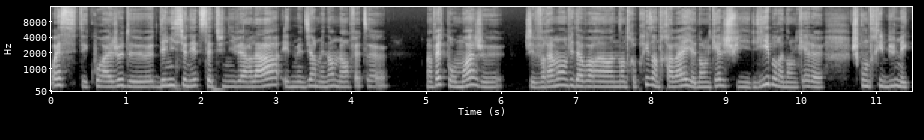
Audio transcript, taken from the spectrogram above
ouais, c'était courageux de démissionner de cet univers-là et de me dire, mais non, mais en fait, euh, en fait pour moi, je, j'ai vraiment envie d'avoir une entreprise, un travail dans lequel je suis libre, dans lequel euh, je contribue, mais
